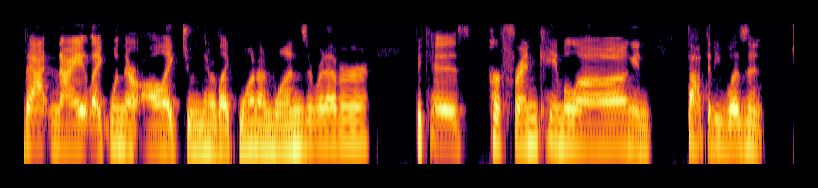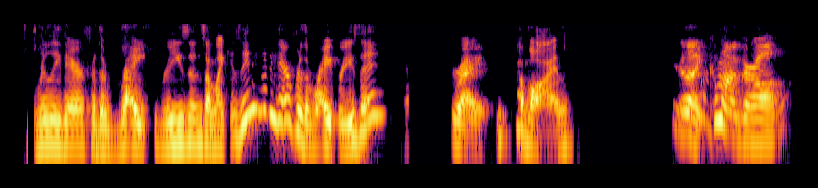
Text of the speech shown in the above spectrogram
that night, like when they're all like doing their like one on ones or whatever, because her friend came along and thought that he wasn't really there for the right reasons. I'm like, is anybody there for the right reason? Right. Come on. You're like, come on, girl.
